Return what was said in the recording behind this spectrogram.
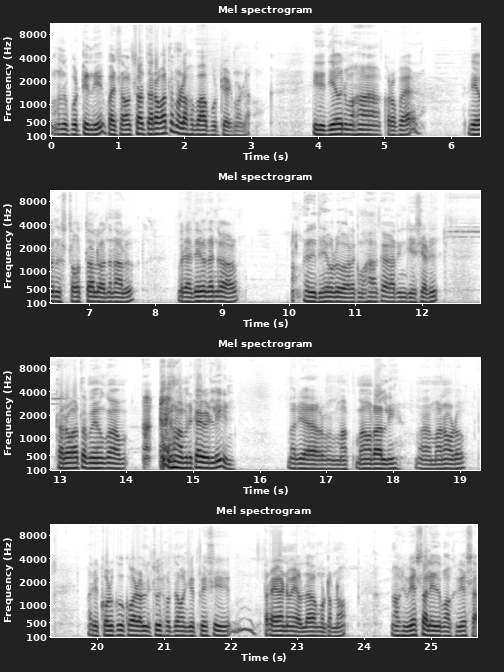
ముందు పుట్టింది. పది సంవత్సరాల తర్వాత మళ్ళీ ఒక బాబు పుట్టాడు మళ్ళీ. ఇది దేవుని మహా కృప దేవుని స్తోత్రాలు వందనాలు. మరి అదేవిధంగా మరి దేవుడు వాళ్ళకి మహాకార్యం చేశాడు. తర్వాత మేము అమెరికా వెళ్ళి మరి ఆ మా మనవరాల్ని మా మనవడు మరి కొడుకు కోడల్ని చూసి వద్దామని చెప్పేసి ప్రయాణం వెళ్దాం అనుకుంటున్నాం. మాకు వీసా లేదు మాకు వీసా.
